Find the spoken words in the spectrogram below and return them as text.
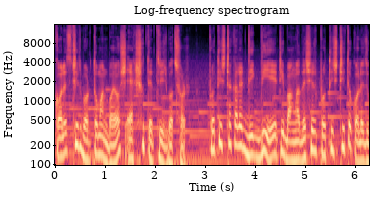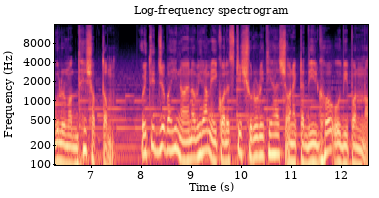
কলেজটির বর্তমান বয়স একশো তেত্রিশ বছর। প্রতিষ্ঠাকালের দিক দিয়ে এটি বাংলাদেশের প্রতিষ্ঠিত কলেজগুলোর মধ্যে সপ্তম। ঐতিহ্যবাহী নয়নভিরাম এই কলেজটির শুরুর ইতিহাস অনেকটা দীর্ঘ ও বিপন্ন।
